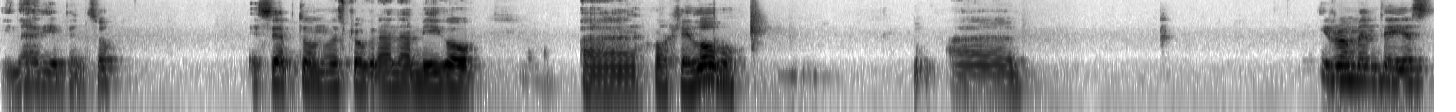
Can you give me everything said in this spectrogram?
Y nadie pensó, excepto nuestro gran amigo ah, Jorge Lobo. Ah, y realmente es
